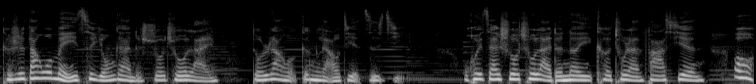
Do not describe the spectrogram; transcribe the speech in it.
可是当我每一次勇敢地说出来，都让我更了解自己。我会在说出来的那一刻，突然发现，哦，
